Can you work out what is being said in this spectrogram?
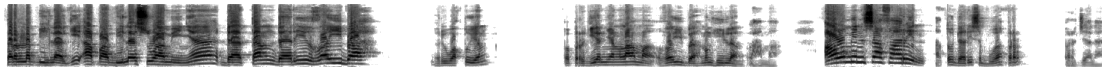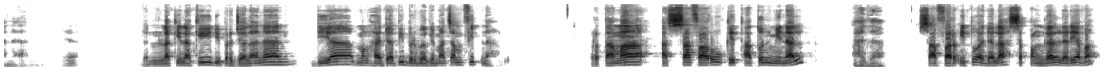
Terlebih lagi apabila suaminya datang dari ghaibah. Dari waktu yang pepergian yang lama, ghaibah, menghilang lama. Au min safarin atau dari sebuah per, perjalanan, ya. Dan laki-laki di perjalanan dia menghadapi berbagai macam fitnah. Pertama, as-safaru qit'atun minal adab. Safar itu adalah sepenggal dari apa?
